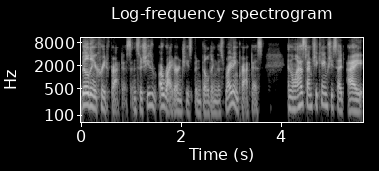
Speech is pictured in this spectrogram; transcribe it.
building a creative practice. And so she's a writer and she's been building this writing practice. And the last time she came, she said, I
